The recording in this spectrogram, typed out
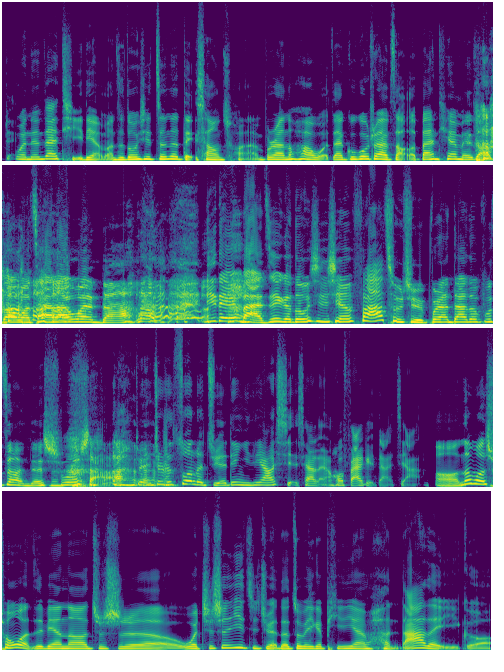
对我能再提一点吗？这东西真的得上传，不然的话我在 Google Drive 找了半天没找到，我才来问的。你得把这个东西先发出去，不然大家都不知道你在说啥。对，就是做了决定一定要写下来，然后发给大家。啊，那么从我这边呢，就是我其实一直觉得作为一个 PM 很大的一个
